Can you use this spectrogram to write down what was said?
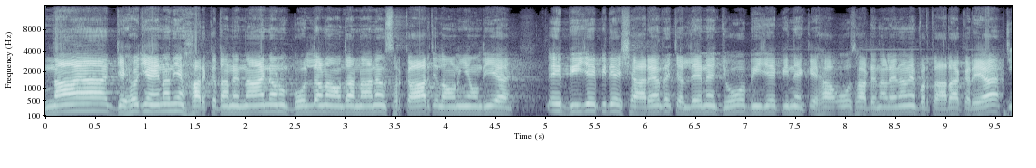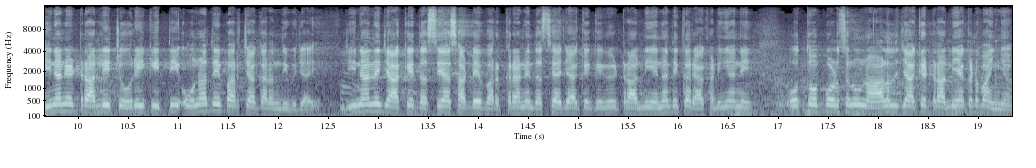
ਨਾ ਜਿਹੋ ਜਿਹੀਆਂ ਇਹਨਾਂ ਦੀਆਂ ਹਰਕਤਾਂ ਨੇ, ਨਾ ਇਹਨਾਂ ਨੂੰ ਬੋਲਣਾ ਆਉਂਦਾ, ਨਾ ਇਹਨਾਂ ਨੂੰ ਸਰਕਾਰ ਚਲਾਉਣੀ ਆਉਂਦੀ ਹੈ। ਇਹ ਬੀਜੇਪੀ ਦੇ ਇਸ਼ਾਰਿਆਂ ਤੇ ਚੱਲੇ ਨੇ, ਜੋ ਬੀਜੇਪੀ ਨੇ ਕਿਹਾ, ਉਹ ਸਾਡੇ ਨਾਲ ਇਹਨਾਂ ਨੇ ਵਰਤਾਰਾ ਕਰਿਆ। ਜਿਨ੍ਹਾਂ ਨੇ ਟਰਾਲੀ ਚੋਰੀ ਕੀਤੀ, ਉਹਨਾਂ ਤੇ ਪਰਚਾ ਕਰਨ ਦੀ ਬਜਾਏ। ਜਿਨ੍ਹਾਂ ਨੇ ਜਾ ਕੇ ਦੱਸਿਆ, ਸਾਡੇ ਵਰਕਰਾਂ ਨੇ ਦੱਸਿਆ ਜਾ ਕੇ ਕਿ ਕੋਈ ਟਰਾਲੀ ਇਹਨਾਂ ਦੇ ਘਰਾਂ ਖੜੀਆਂ ਨੇ। ਉੱਥੋਂ ਪੁਲਿਸ ਨੂੰ ਨਾਲ ਲਿਜਾ ਕੇ ਟਰਾਲੀਆਂ ਕਢਵਾਈਆਂ।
